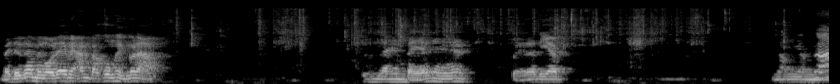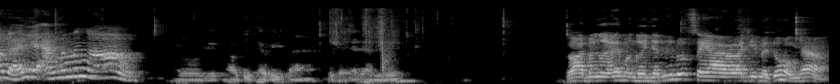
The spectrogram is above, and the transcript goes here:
Mày đứng ra mày ngồi đây mày ăn vào khung hình có nào? cơm lam bẻ ra Vẽ ra đi em. Nhâm nhâm thôi để đi ăn nó mới ngon. Rồi vậy thôi tôi theo ý bà. Tôi bẻ ra miếng Rồi mọi người ơi, mọi người nhấn cái nút share livestream này giúp Hùng nha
